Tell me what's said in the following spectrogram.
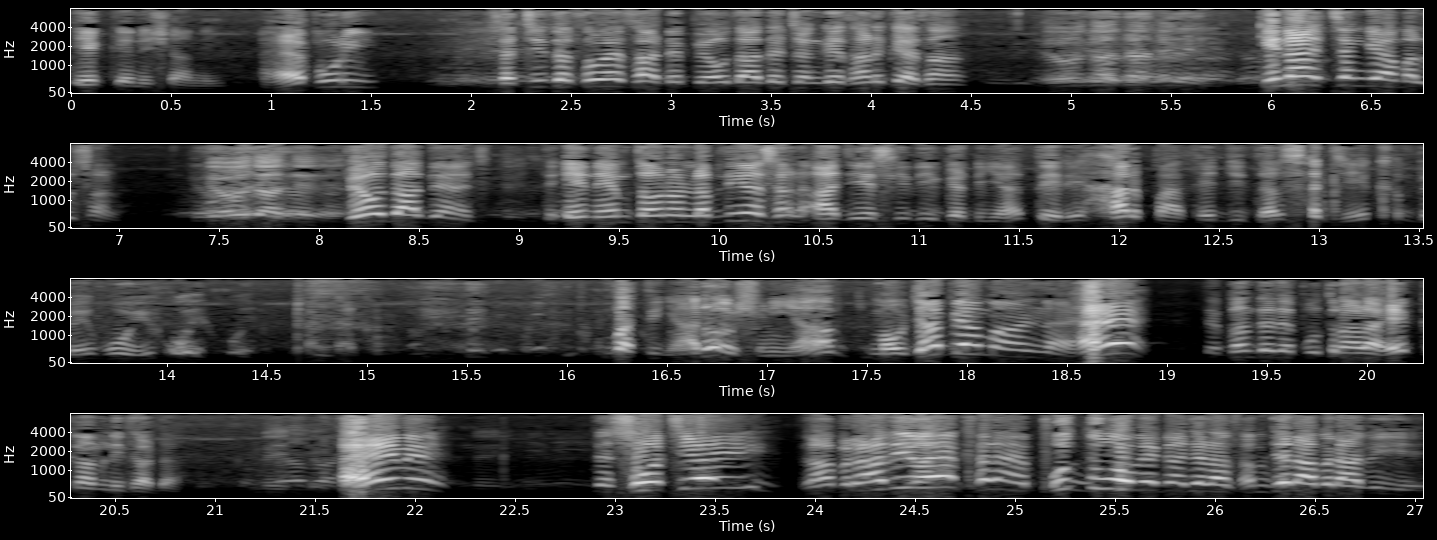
ایک نشانی ہے پوری؟ سچی دسو ہے سڈے پیو دادے چنگے سن کہ کنا چنگے عمل سن؟ پیو دادے یہ نعمت انہوں لبدیاں سن۔ اج اے سی دی گڈیاں تیرے ہر پاسے جدھر سجے کھبے۔ ہوئے ہوئے ہوئے بتیاں، روشنیاں موجا پیا ماننا ہے۔ بندے دے پترا والا ایک کام نہیں تھا ہے میں تے سوچیا ہی رب راضی ہوا کھڑا ہے فدو ہوے گا جڑا سمجھے رب راضی ہے۔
